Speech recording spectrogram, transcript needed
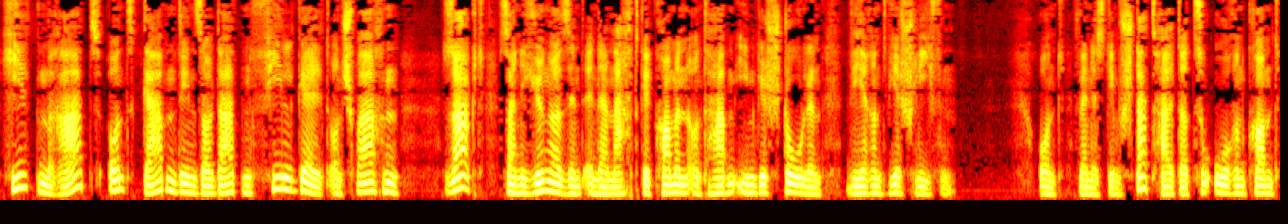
hielten Rat und gaben den Soldaten viel Geld und sprachen, Sagt, seine Jünger sind in der Nacht gekommen und haben ihn gestohlen, während wir schliefen und wenn es dem Statthalter zu Ohren kommt,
